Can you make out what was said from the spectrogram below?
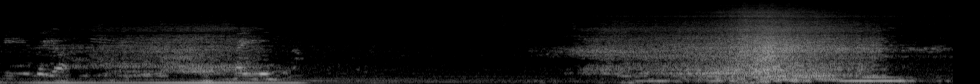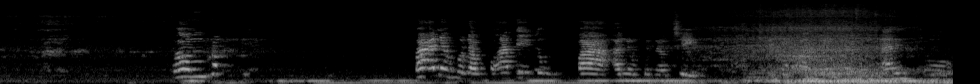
Ito po yan? May na. Um, paano ko lang po ate itong pa ano ko lang si itong ano Ay po.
